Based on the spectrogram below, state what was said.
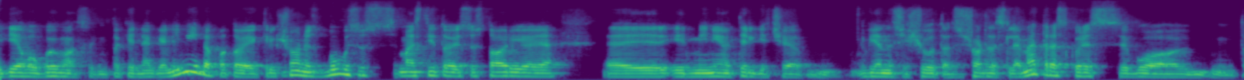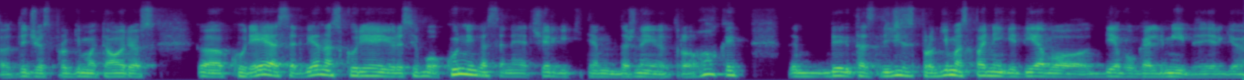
į Dievo buvimą, sakykime, tokia negalimybė, po to į krikščionius buvusius mąstytojus istorijoje ir, ir minėjot irgi čia vienas iš jų, tas Šortas Lemetras, kuris buvo tos didžios sprogimo teorijos kuriejas ir vienas kuriejų ir jis buvo kunigas, ne, ir čia irgi kitiems dažnai atrodo, o kaip tas didžisis sprogimas paneigė Dievo, dievo galimybę. Irgi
